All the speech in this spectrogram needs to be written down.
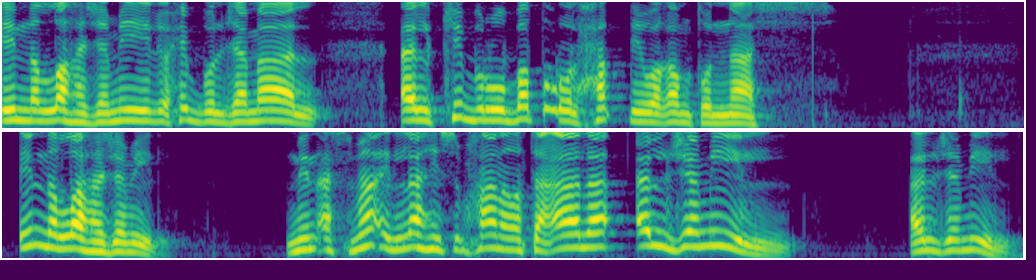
ان الله جميل يحب الجمال الكبر بطر الحق وغمط الناس ان الله جميل من اسماء الله سبحانه وتعالى الجميل الجميل.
